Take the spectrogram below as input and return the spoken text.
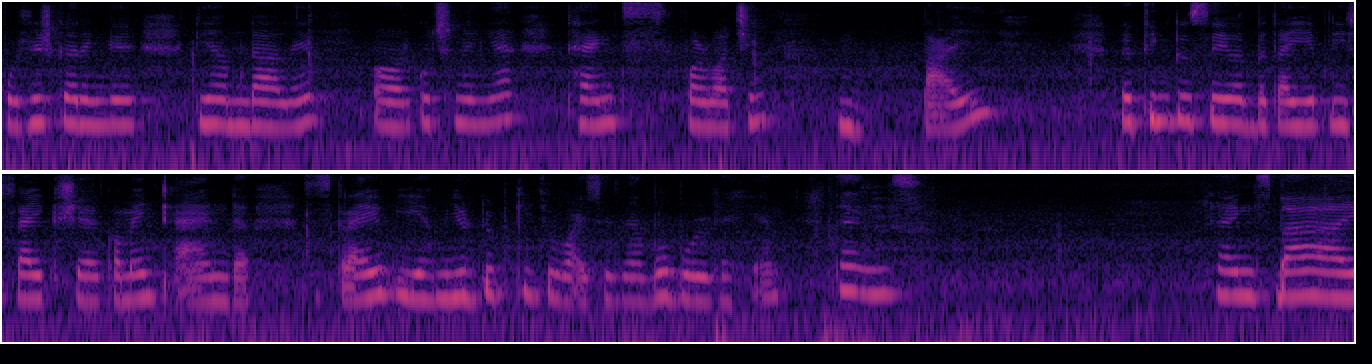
कोशिश करेंगे कि हम डालें। और कुछ नहीं है। Thanks for watching bye nothing to say और बताइए please like share comment and subscribe ये हम यूट्यूब की जो वॉइसेस हैं, वो बोल रहे हैं। थैंक्स थैंक्स बाय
